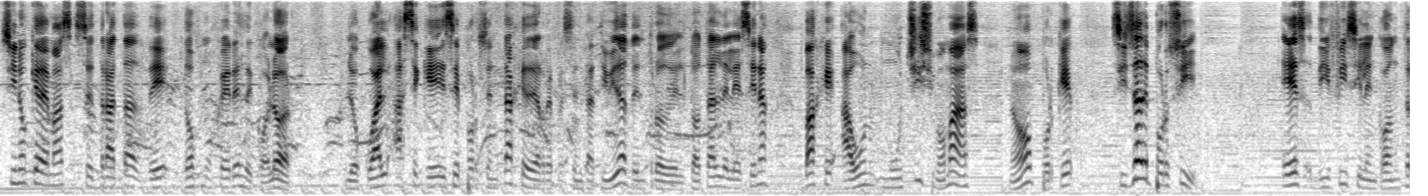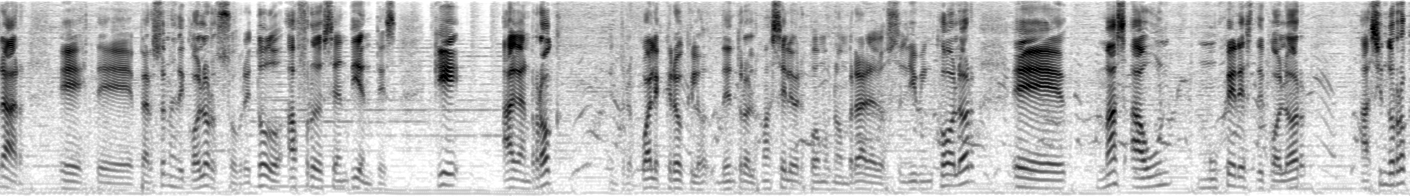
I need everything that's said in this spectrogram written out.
sino que además se trata de dos mujeres de color, lo cual hace que ese porcentaje de representatividad dentro del total de la escena baje aún muchísimo más, ¿no? Porque si ya de por sí es difícil encontrar este, personas de color, sobre todo afrodescendientes, que hagan rock, entre los cuales creo que dentro de los más célebres podemos nombrar a los Living Color, eh, más aún mujeres de color haciendo rock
